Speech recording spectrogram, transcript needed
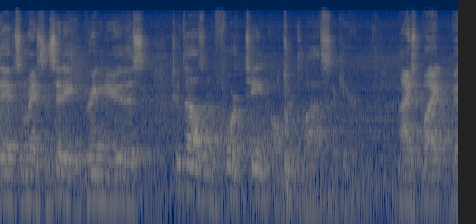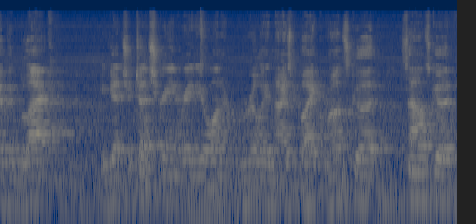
Davidson Mason City, bringing you this 2014 Ultra Classic here. Nice bike, vivid black. You get your touchscreen radio on it, really nice bike, runs good, sounds good.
